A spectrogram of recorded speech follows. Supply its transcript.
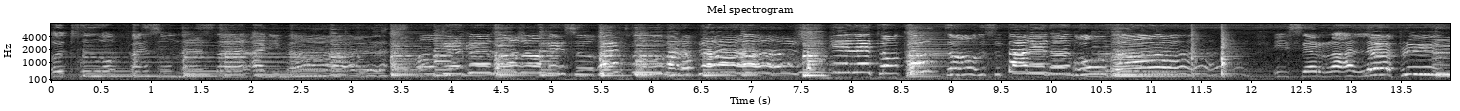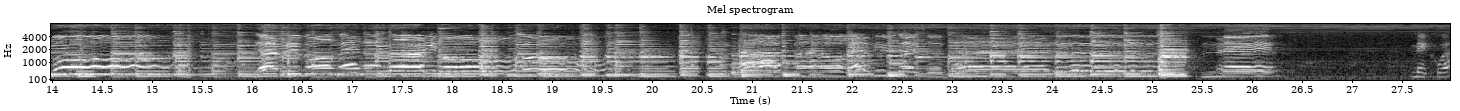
retrouve enfin son instinct animal. En quelques enjambées se retrouve à la plage. Il est encore temps de se parler d'un bronzage. Il sera le plus beau, La fin aurait pu être belle, mais Mais quoi?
